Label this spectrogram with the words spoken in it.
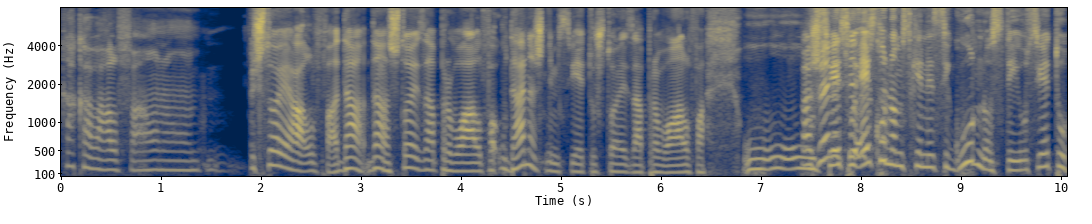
kakav alfa, ono... Što je alfa? Da, da, što je zapravo alfa? U današnjem svijetu što je zapravo alfa? U, u- u Pa žene svijetu ekonomske nesigurnosti, u svijetu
